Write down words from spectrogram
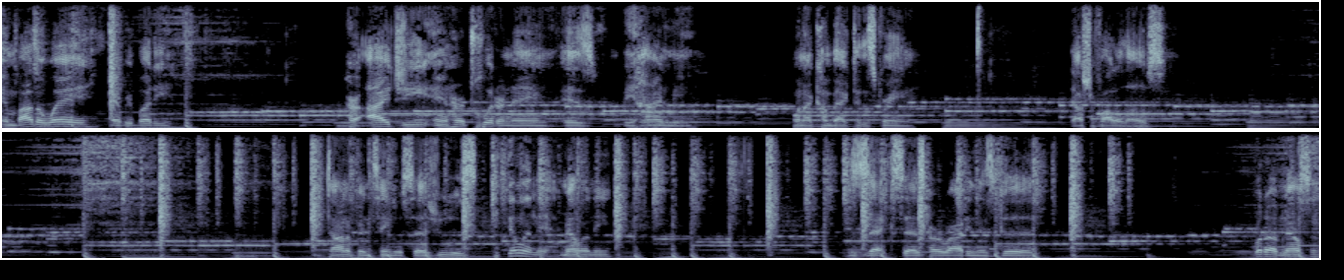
And by the way, everybody, her IG and her Twitter name is behind me when I come back to the screen. Y'all should follow those. Donovan Tingle says, You was killing it, Melanie. Zach says her writing is good. What up, Nelson?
